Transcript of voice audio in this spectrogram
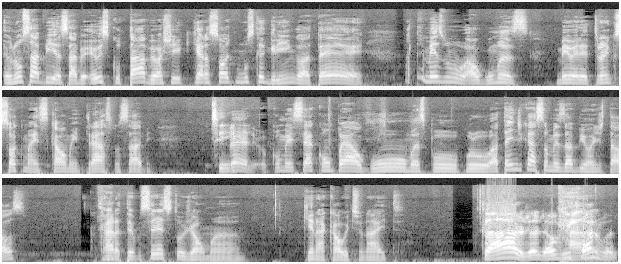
eu não sabia, sabe? Eu escutava, eu achei que era só de música gringa, até até mesmo algumas meio eletrônicas, só que mais calma entre aspas, sabe? Sim. Velho, eu comecei a acompanhar algumas por, por até indicação mesmo da Beyond e tal. Cara, tem- você já citou já uma It Tonight? Claro, já, já ouvi, Cara, claro, mano.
